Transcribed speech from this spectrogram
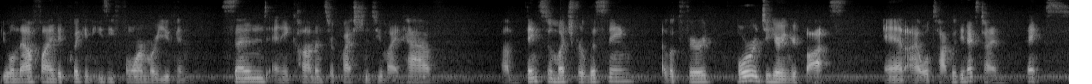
you will now find a quick and easy form where you can send any comments or questions you might have. Um, thanks so much for listening. I look forward to hearing your thoughts, and I will talk with you next time. Thanks.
